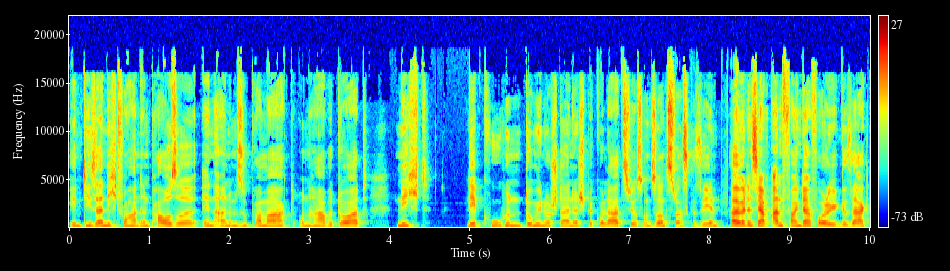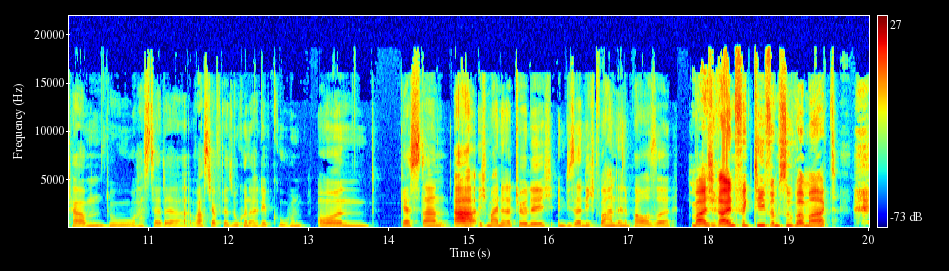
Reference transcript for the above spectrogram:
in dieser nicht vorhandenen Pause in einem Supermarkt und habe dort nicht Lebkuchen, Dominosteine, Spekulatius und sonst was gesehen, weil wir das ja am Anfang der Folge gesagt haben. Du hast ja der, warst ja auf der Suche nach Lebkuchen und gestern, ah, ich meine natürlich in dieser nicht vorhandenen Pause War ich rein fiktiv im Supermarkt?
